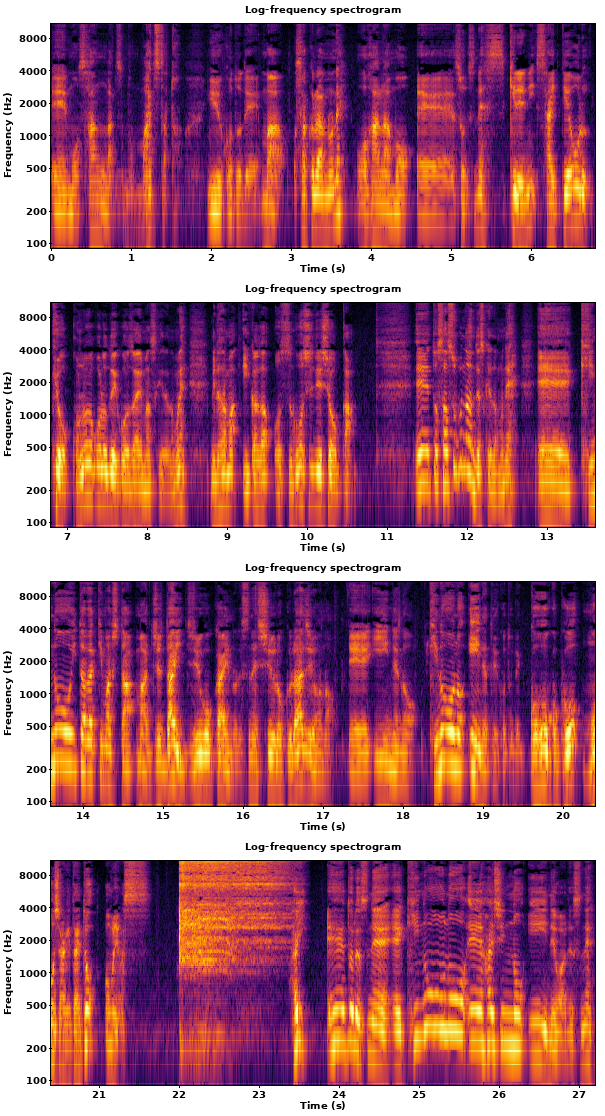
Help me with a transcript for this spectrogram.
えー、もう3月の末だと。いうことで、まあ、桜のね、お花も、えー、そうですね、綺麗に咲いておる今日このところでございますけれどもね、皆様いかがお過ごしでしょうか？えーと、早速なんですけどもね、えー、昨日いただきました、まあ、第15回のですね、収録ラジオの、えー、いいねの、昨日のいいねということで、ご報告を申し上げたいと思います。はい。えーとですね、えー、昨日の、えー、配信のいいねはですね、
